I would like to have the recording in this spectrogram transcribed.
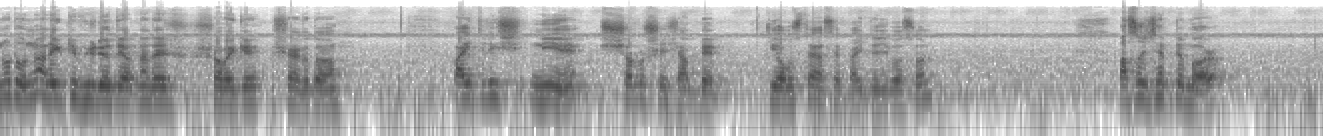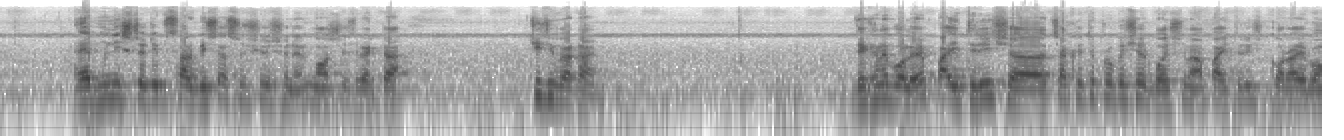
নতুন আরেকটি ভিডিওতে আপনাদের সবাইকে স্বাগত। পঁয়ত্রিশ নিয়ে সর্বশেষ আপডেট কী অবস্থায় আছে পঁয়ত্রিশ বছর? পাঁচই সেপ্টেম্বর অ্যাডমিনিস্ট্রেটিভ সার্ভিস অ্যাসোসিয়েশনের মহাসচিব একটা চিঠি পাঠায়। যেখানে বলে, পঁয়ত্রিশ চাকরিতে প্রবেশের বয়সীমা পঁয়ত্রিশ করা এবং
